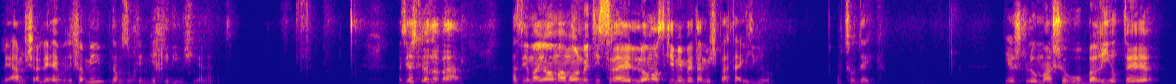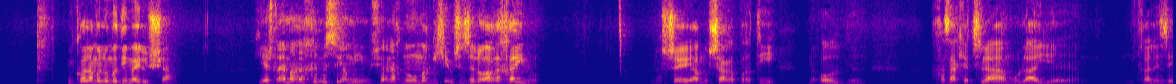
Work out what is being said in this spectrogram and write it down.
לעם שלם, ולפעמים גם זוכים יחידים שיהיה להם את זה. אז יש כזה דבר. אז אם היום המון בית ישראל לא מסכים עם בית המשפט העליון, הוא צודק. יש לו משהו בריא יותר מכל המלומדים האלו שם. כי יש להם ערכים מסוימים שאנחנו מרגישים שזה לא ערכינו. נושא המוסר הפרטי מאוד חזק אצלם, אולי אה, נקרא לזה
